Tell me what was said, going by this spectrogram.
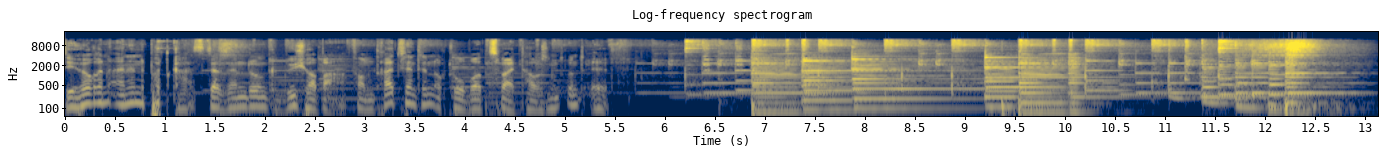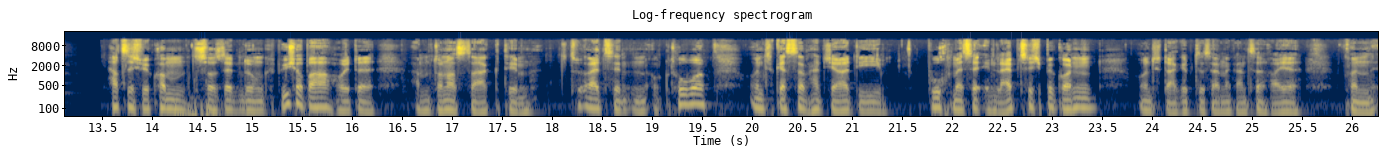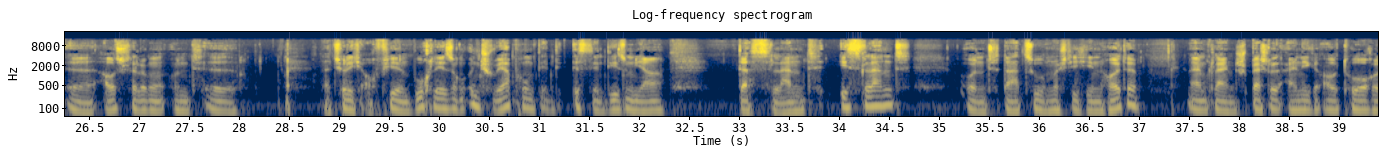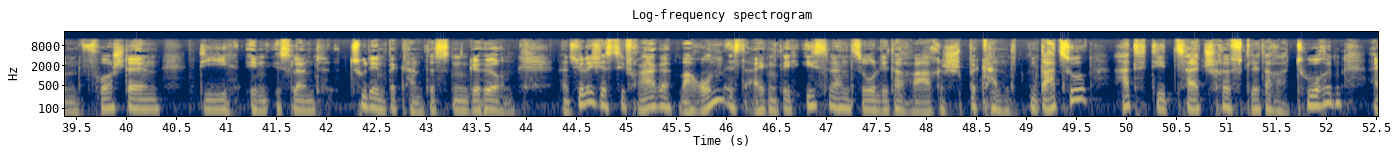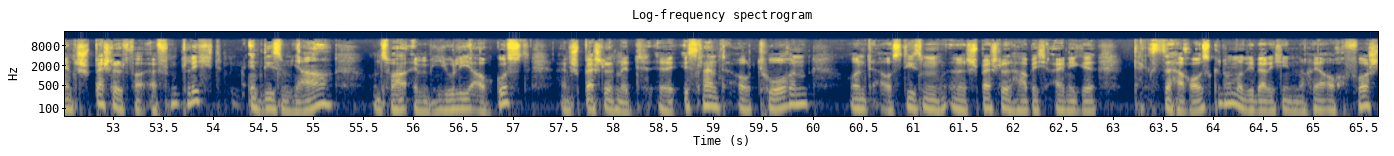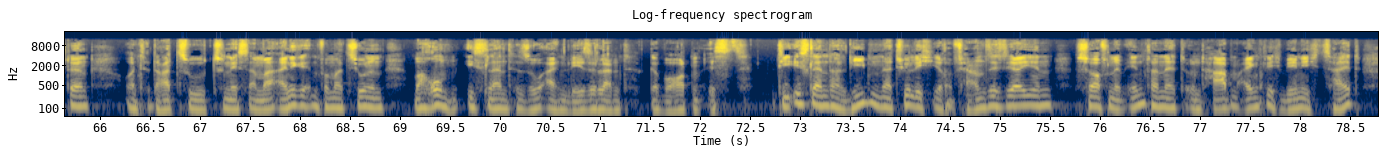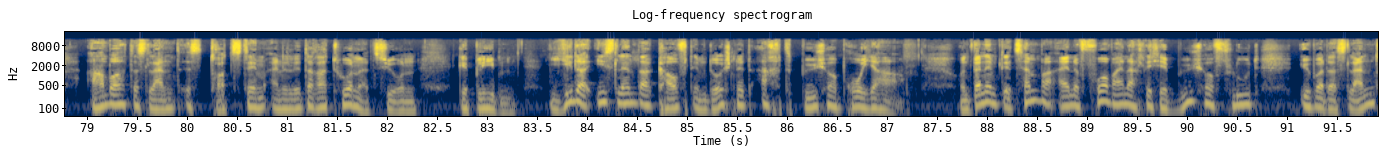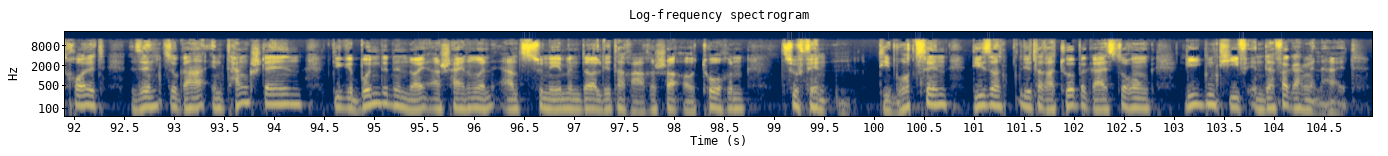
Sie hören einen Podcast der Sendung Bücherbar vom 13. Oktober 2011. Herzlich willkommen zur Sendung Bücherbar heute am Donnerstag, dem 13. Oktober. Und gestern hat ja die Buchmesse in Leipzig begonnen und da gibt es eine ganze Reihe von äh, Ausstellungen und äh, natürlich auch vielen Buchlesungen. Und Schwerpunkt ist in diesem Jahr das Land Island. Und dazu möchte ich Ihnen heute in einem kleinen Special einige Autoren vorstellen, die in Island zu den bekanntesten gehören. Natürlich ist die Frage, warum ist eigentlich Island so literarisch bekannt? Und dazu hat die Zeitschrift Literaturen ein Special veröffentlicht in diesem Jahr, und zwar im Juli, August, ein Special mit äh, Island-Autoren und aus diesem äh, Special habe ich einige Texte herausgenommen und die werde ich Ihnen nachher auch vorstellen. Und dazu zunächst einmal einige Informationen, warum Island so ein Leseland geworden ist. Die Isländer lieben natürlich ihre Fernsehserien, surfen im Internet und haben eigentlich wenig Zeit, aber das Land ist trotzdem eine Literaturnation geblieben. Jeder Isländer kauft im Durchschnitt acht Bücher pro Jahr. Und wenn im Dezember eine vorweihnachtliche Bücherflut über das Land rollt, sind sogar in Tankstellen die gebundenen Neuerscheinungen ernstzunehmender literarischer Autoren zu finden. Die Wurzeln dieser Literaturbegeisterung liegen tief in der Vergangenheit.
